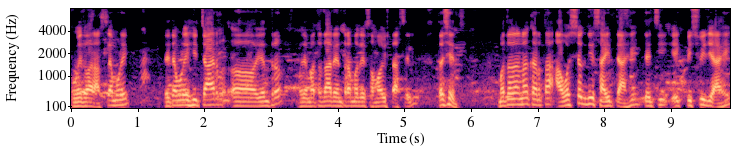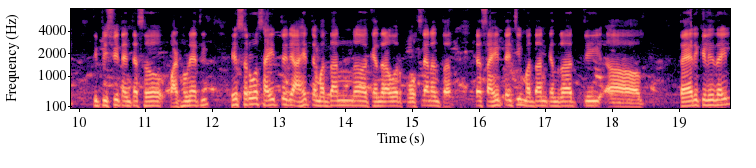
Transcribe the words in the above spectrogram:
उमेदवार असल्यामुळे त्याच्यामुळे ही चार यंत्र म्हणजे मतदार यंत्रामध्ये समाविष्ट असेल तसेच मतदानाकरता आवश्यक जी साहित्य आहे त्याची एक पिशवी जी आहे ती पिशवी त्यांच्यासह पाठवण्यात येईल. हे सर्व साहित्य जे आहे ते मतदान केंद्रावर पोहोचल्यानंतर त्या साहित्याची मतदान केंद्राची तयारी केली जाईल.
